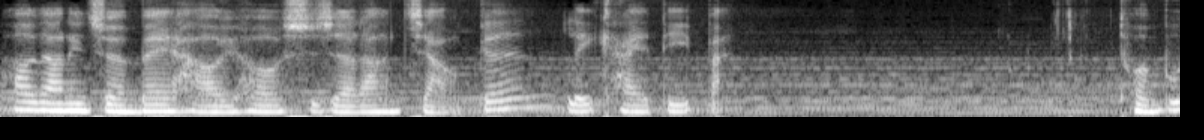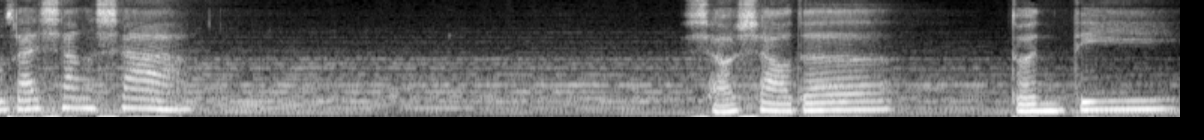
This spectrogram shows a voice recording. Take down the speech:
好，当你准备好以后，试着让脚跟离开地板，臀部再向下，小小的蹲低，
